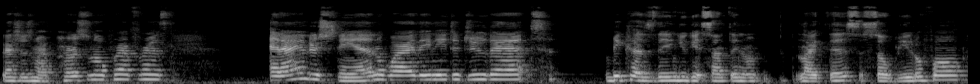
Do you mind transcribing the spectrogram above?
That's just my personal preference. And I understand why they need to do that because then you get something like this. It's so beautiful.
